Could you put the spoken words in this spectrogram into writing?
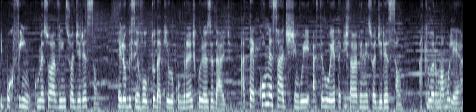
e, por fim, começou a vir em sua direção. Ele observou tudo aquilo com grande curiosidade, até começar a distinguir a silhueta que estava vindo em sua direção. Aquilo era uma mulher.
